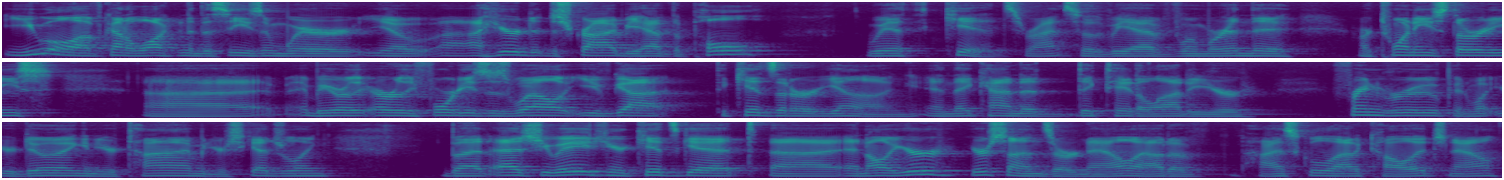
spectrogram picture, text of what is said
you all have kind of walked into the season where, you know, I hear it described, you have the pole with kids, right? So we have, when we're in the, our 20s, 30s, uh, maybe early, early 40s as well, you've got the kids that are young and they kind of dictate a lot of your friend group and what you're doing and your time and your scheduling. But as you age and your kids get, uh, and all your your sons are now out of high school, out of college now,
